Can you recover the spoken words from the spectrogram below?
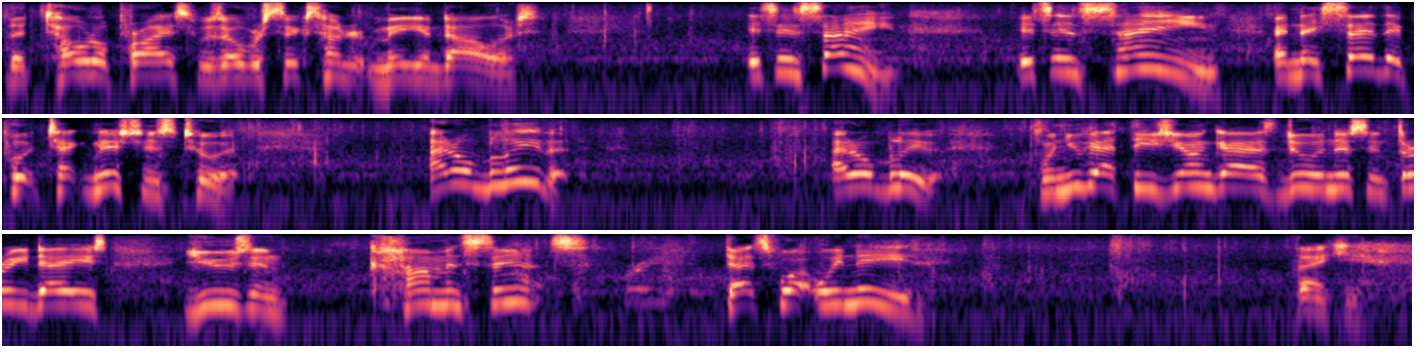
the total price was over $600 million. It's insane. It's insane. And they say they put technicians to it. I don't believe it. I don't believe it. When you got these young guys doing this in three days using common sense, that's what we need. Thank you.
